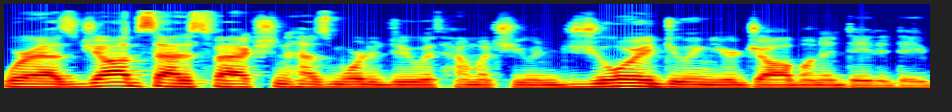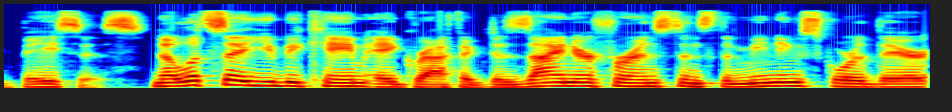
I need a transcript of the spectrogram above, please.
whereas job satisfaction has more to do with how much you enjoy doing your job on a day-to-day -day basis. Now, let's say you became a graphic designer, for instance, the meaning score there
